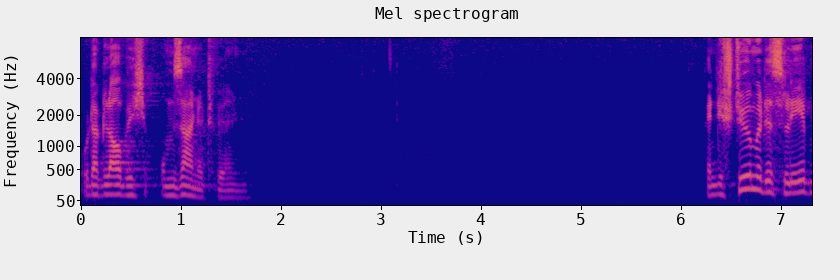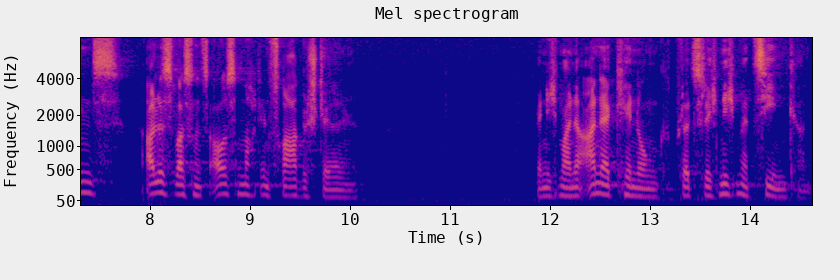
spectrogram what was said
Oder glaube ich um seinetwillen? Wenn die Stürme des Lebens alles, was uns ausmacht, in Frage stellen, wenn ich meine Anerkennung plötzlich nicht mehr ziehen kann,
